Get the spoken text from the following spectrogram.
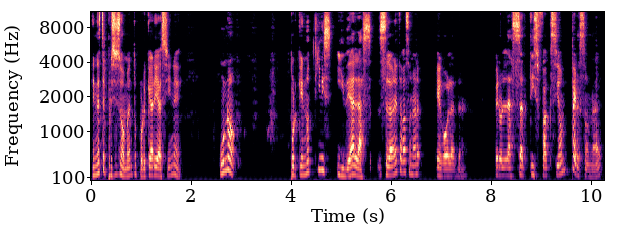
En este preciso momento, ¿por qué haría cine? Uno, porque no tienes idea, las, se la neta va a sonar ególatra, pero la satisfacción personal,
